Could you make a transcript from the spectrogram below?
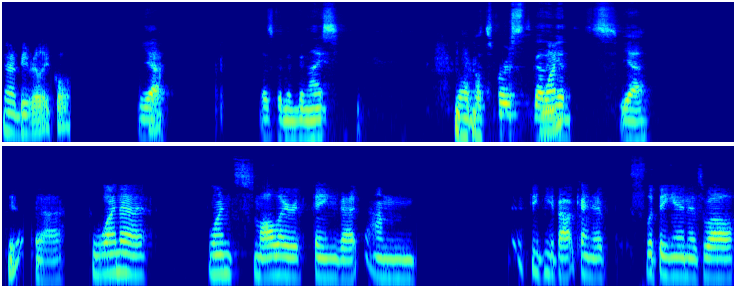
That'd be really cool. Yeah, yeah. that's gonna be nice. Yeah, but first gotta one, get this. Yeah. Yeah. One uh, one smaller thing that I'm thinking about kind of slipping in as well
